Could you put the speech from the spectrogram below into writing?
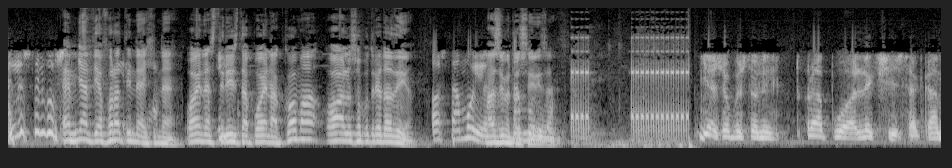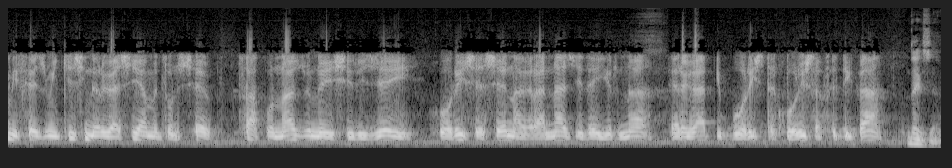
άλλος ήταν υποψήφιος. Ε, μια διαφορά την έχει, ναι. Ο ένας στηρίζεται από ένα κόμμα, ο άλλος από 32. Ο Σταμούλος. Μαζί με το Σταμούλος. ΣΥΡΙΖΑ. Γεια σα, Αποστολή. Τώρα που ο Αλέξης θα κάνει θεσμική συνεργασία με τον ΣΕΒ, θα φωνάζουν οι Σιριζέοι χωρίς εσένα γρανάζι δεν γυρνά, εργάτη μπορείς χωρίς τα αφεντικά. Δεν ξέρω.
